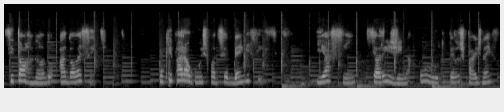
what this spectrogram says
se tornando adolescente, o que para alguns pode ser bem difícil. E assim se origina o luto pelos pais na infância.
